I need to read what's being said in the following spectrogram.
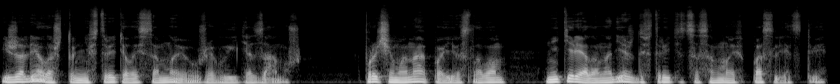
и жалела, что не встретилась со мной, уже выйдя замуж. Впрочем, она, по ее словам, не теряла надежды встретиться со мной впоследствии.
